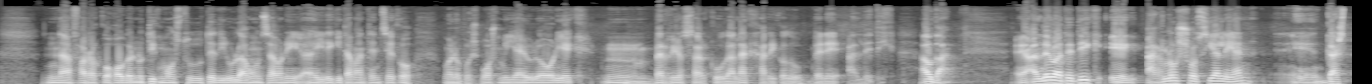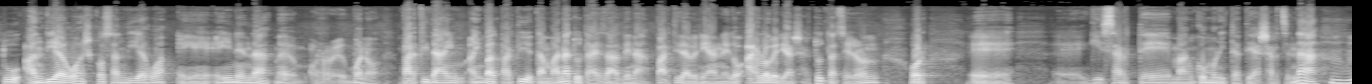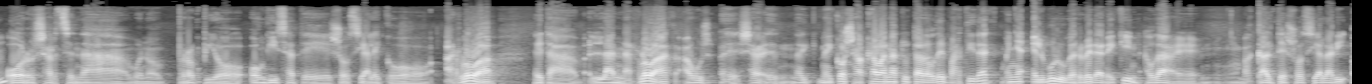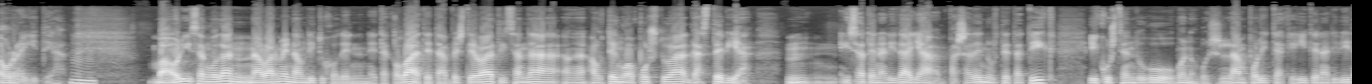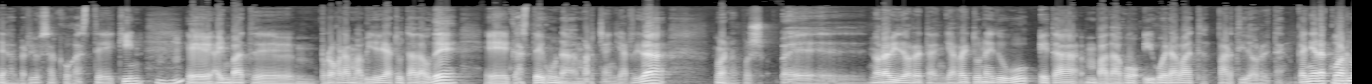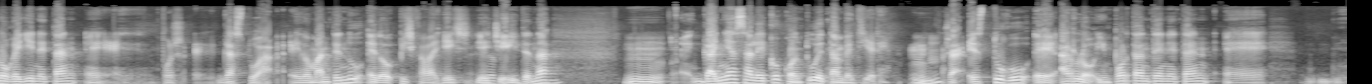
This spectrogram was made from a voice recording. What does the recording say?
Nafarroko gobernutik moztu dute diru laguntza hori eh, irekita mantentzeko, bueno, pues bos mila euro horiek mm, berriozarko udalak jarriko du bere aldetik. Hau da, eh, alde batetik, e, arlo sozialean e, gastu handiagoa, askoz handiagoa e, eginen da, e, bueno, partida, hainbat partidetan banatuta ez da dena partida berian edo arlo berian sartuta, zer hor e, gizarte mankomunitatea sartzen da, mhm. hor sartzen da, bueno, propio ongizate sozialeko arloa, eta lan arloak, hau, e, nahiko sakabanatuta daude partidak, baina helburu berberarekin, hau da, e, kalte sozialari aurre egitea. Mhm. Ba, hori izango da nabarmen handituko denetako bat, eta beste bat izan da aurtengo apostua gazteria. Mm? Izaten ari da, ja, pasaden urtetatik ikusten dugu, bueno, pues, lan politeak egiten ari dira berriozarko gazteekin, mm hainbat e, programa bideratuta daude, e, gazteguna martxan jarri da, Bueno, pues, e, norabide horretan jarraitu nahi dugu eta badago iguera bat partida horretan. Gainerako arlo gehienetan e, pues, eh, gaztua edo mantendu edo pixka bat jeitxe egiten da, mm, gainazaleko kontuetan beti ere. Mm -hmm. Osea, ez dugu eh, arlo importantenetan eh,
